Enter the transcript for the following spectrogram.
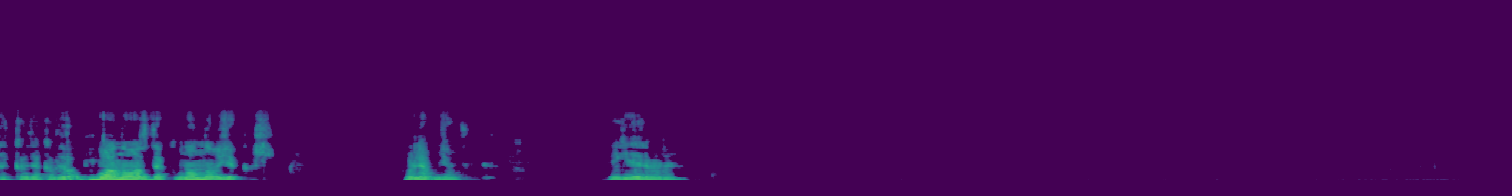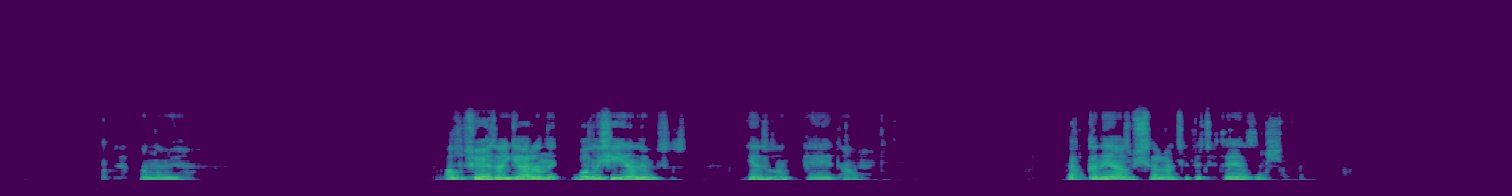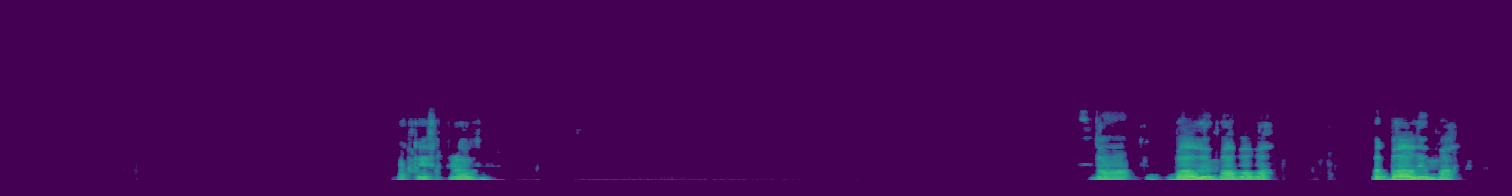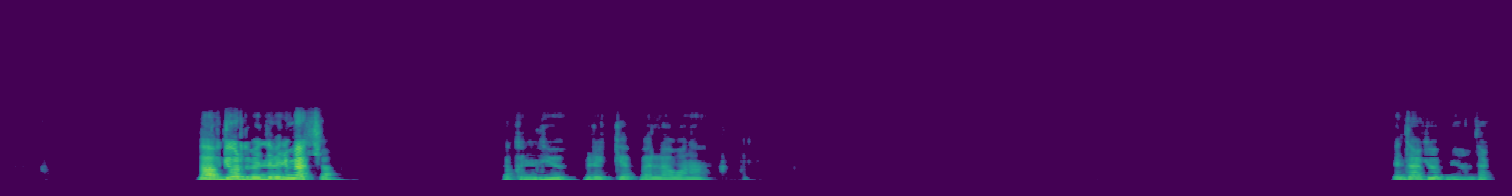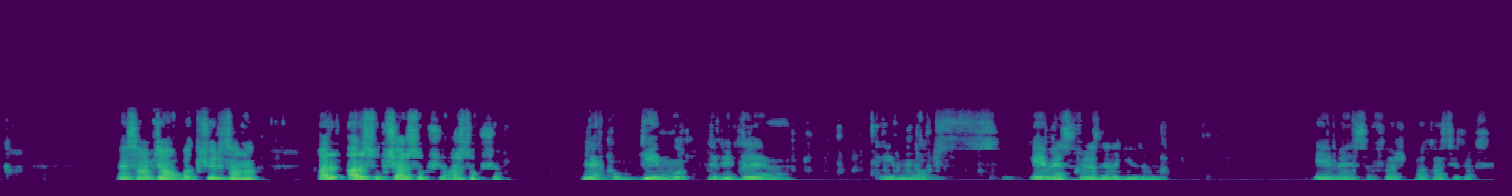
Bir dakika bir dakika. Bu anlamaz bir dakika. Bunu anlamayacaklar. Böyle yapmayacağım çünkü. Hadi gidelim hemen. Anlamıyor. Alıp şöyle sanki aranı balın şeyini alıyor musunuz? Ne yazıyor lan? Ee, tamam. Bir dakika ne yazmışlar lan çete çete ne yazdılar. Bir dakika F1 aldım. Daha bağlıyorum bağ bağ bağ. Bak bağlıyorum bağ. Lav gördüm elinde benim yakacağım. Dakika ne diyor? Mürekkep ver la bana. Beni takip etmiyor. Bir dakika. Ben sana tane bak şöyle sana arı, arı sokuşu arı sokuşu arı sokuşu. Bir dakika game mode bir de ya. Game mode. Game 0 yazınca da gidiyor değil mi? Game 0 Akasya taksi.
